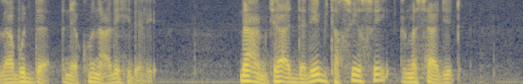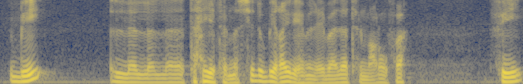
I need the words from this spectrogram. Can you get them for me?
لابد أن يكون عليه دليل. نعم جاء الدليل بتخصيص المساجد بتحية المسجد وبغيرها من العبادات المعروفة في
